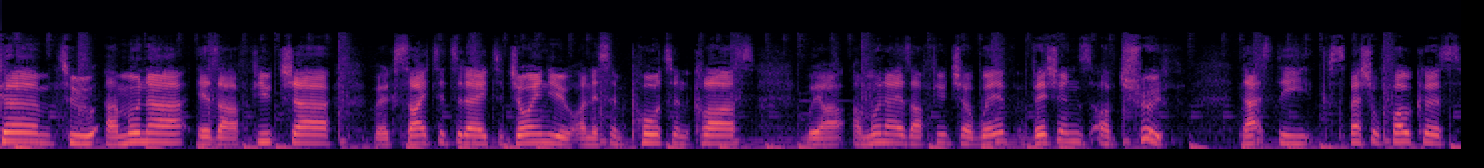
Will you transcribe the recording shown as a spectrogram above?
Welcome to Emuna is our future. We're excited today to join you on this important class. We are Emuna is our future with visions of truth. That's the special focus.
